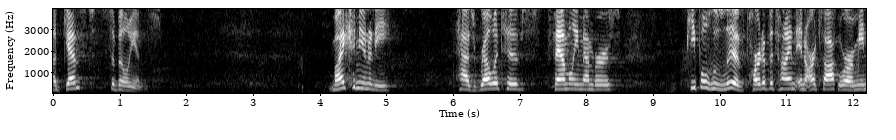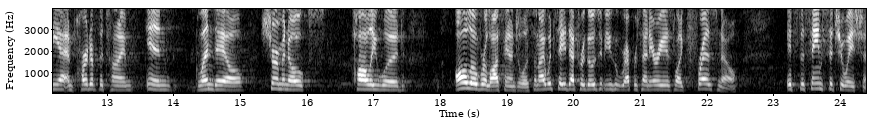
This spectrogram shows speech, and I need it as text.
against civilians. My community has relatives, family members, people who live part of the time in Artsakh or Armenia and part of the time in Glendale, Sherman Oaks, Hollywood, all over Los Angeles. And I would say that for those of you who represent areas like Fresno, it's the same situation.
